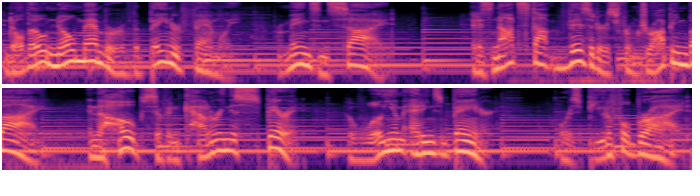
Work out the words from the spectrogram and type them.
And although no member of the Baynard family remains inside, it has not stopped visitors from dropping by in the hopes of encountering the spirit of William Eddings Baynard or his beautiful bride.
